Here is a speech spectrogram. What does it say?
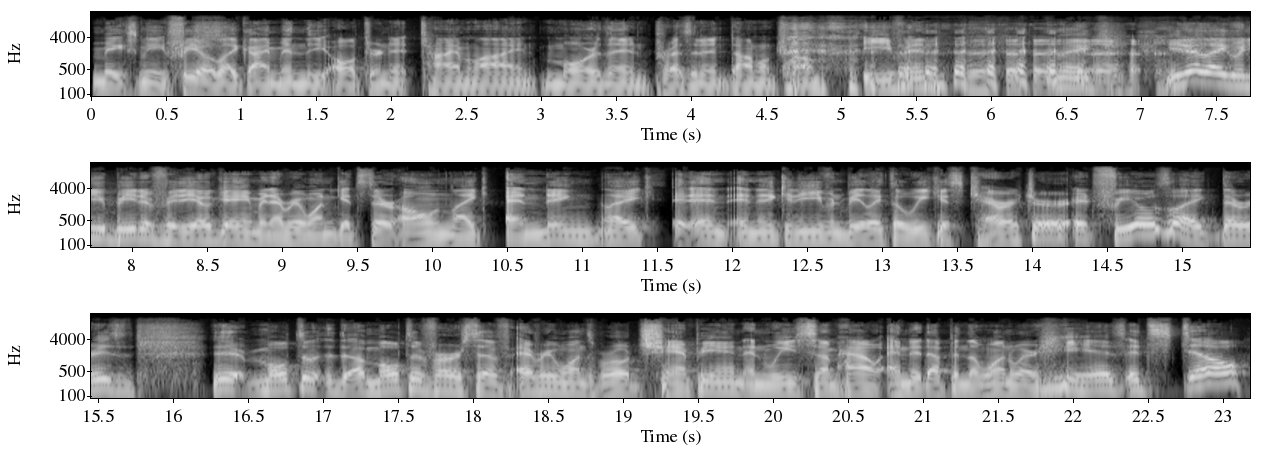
makes me feel like I'm in the alternate timeline more than President Donald Trump. Even like you know, like when you beat a video game and everyone gets their own like ending, like and and it could even be like the weakest character. It feels like there is there multi, a multiverse of everyone's world champion, and we somehow ended up in the one where he is. It's still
